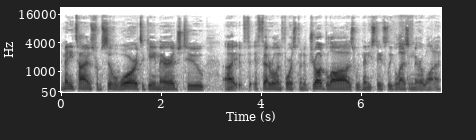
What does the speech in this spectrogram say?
many times from civil war to gay marriage to uh, f- federal enforcement of drug laws, with many states legalizing marijuana.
